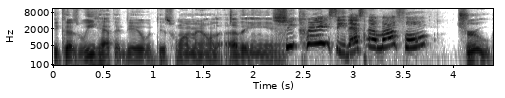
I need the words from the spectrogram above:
because we have to deal with this woman on the other end. She crazy. That's not my fault. True,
